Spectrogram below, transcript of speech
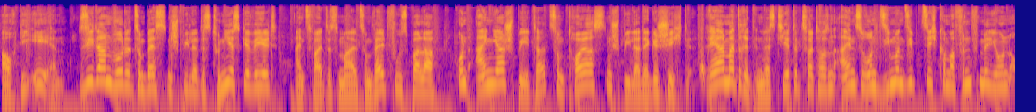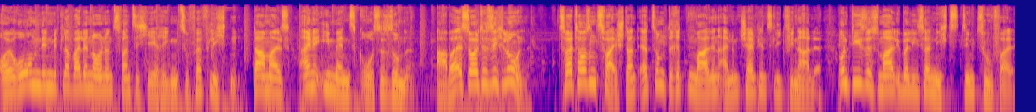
auch die EM. Sidan wurde zum besten Spieler des Turniers gewählt, ein zweites Mal zum Weltfußballer und ein Jahr später zum teuersten Spieler der Geschichte. Real Madrid investierte 2001 rund 77,5 Millionen Euro, um den mittlerweile 29-Jährigen zu verpflichten. Damals eine immens große Summe. Aber es sollte sich lohnen. 2002 stand er zum dritten Mal in einem Champions League-Finale und dieses Mal überließ er nichts dem Zufall.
